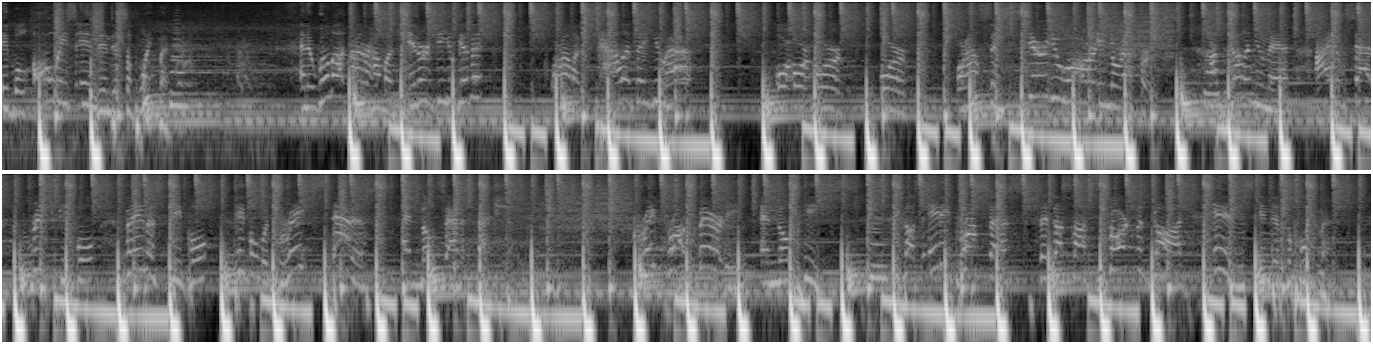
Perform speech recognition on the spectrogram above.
it will always end in disappointment. And it will not matter how much energy you give it, or how much talent that you have, or, or, or, or, or how sincere you are in your efforts. I'm telling you, man, I have sat with rich people, famous people, people with great status and no satisfaction, great prosperity and no peace. Because any process that does not start with God in, in disappointment.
